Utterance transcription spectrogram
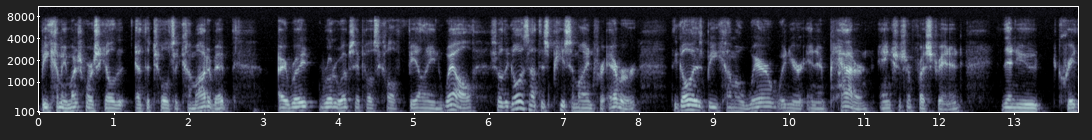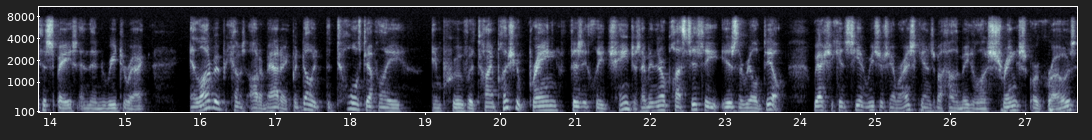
becoming much more skilled at the tools that come out of it. I wrote, wrote a website post called Failing Well. So the goal is not this peace of mind forever. The goal is become aware when you're in a pattern, anxious or frustrated. Then you create the space and then redirect. And a lot of it becomes automatic. But no, the tools definitely improve with time. Plus, your brain physically changes. I mean, neuroplasticity is the real deal. We actually can see in research MRI scans about how the amygdala shrinks or grows.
